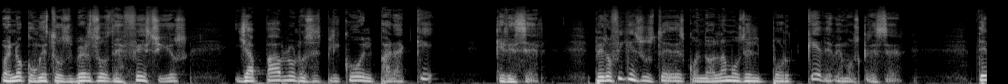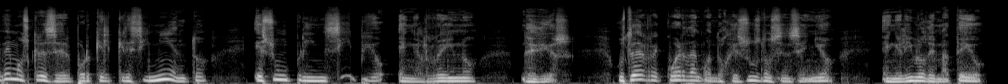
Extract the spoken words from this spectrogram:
Bueno, con estos versos de Efesios ya Pablo nos explicó el para qué crecer. Pero fíjense ustedes cuando hablamos del por qué debemos crecer. Debemos crecer porque el crecimiento es un principio en el reino de Dios. Ustedes recuerdan cuando Jesús nos enseñó en el libro de Mateo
